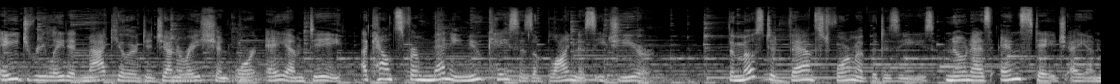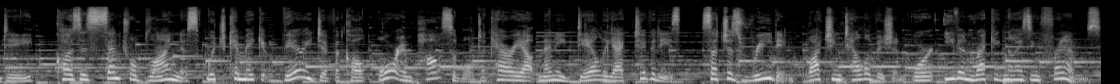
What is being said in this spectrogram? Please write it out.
age related macular degeneration or AMD, accounts for many new cases of blindness each year. The most advanced form of the disease, known as end stage AMD, causes central blindness, which can make it very difficult or impossible to carry out many daily activities, such as reading, watching television, or even recognizing friends.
